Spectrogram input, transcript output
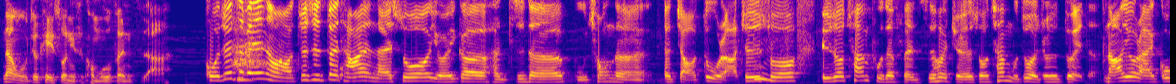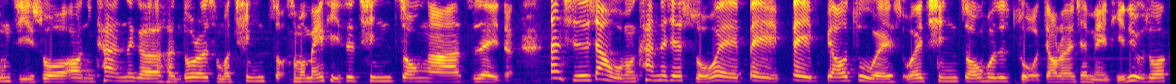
那我就可以说你是恐怖分子啊。我觉得这边哦，就是对台湾人来说有一个很值得补充的的角度啦，就是说，比如说川普的粉丝会觉得说川普做的就是对的，然后又来攻击说哦，你看那个很多人什么亲中，什么媒体是亲中啊之类的。但其实像我们看那些所谓被被标注为所谓亲中或是左交的那些媒体，例如说《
